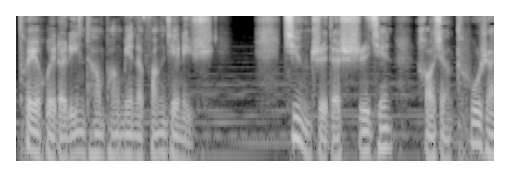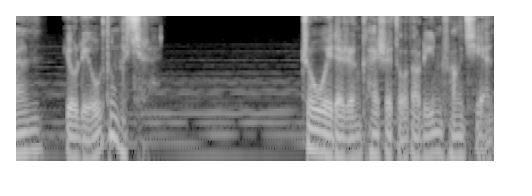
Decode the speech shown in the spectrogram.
退回了灵堂旁边的房间里去。静止的时间好像突然又流动了起来。周围的人开始走到临床前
